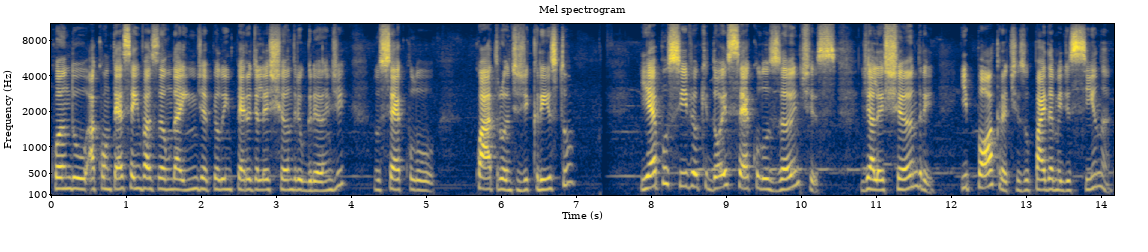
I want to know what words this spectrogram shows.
quando acontece a invasão da Índia pelo Império de Alexandre o Grande, no século 4 a.C. E é possível que dois séculos antes de Alexandre, Hipócrates, o pai da medicina,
